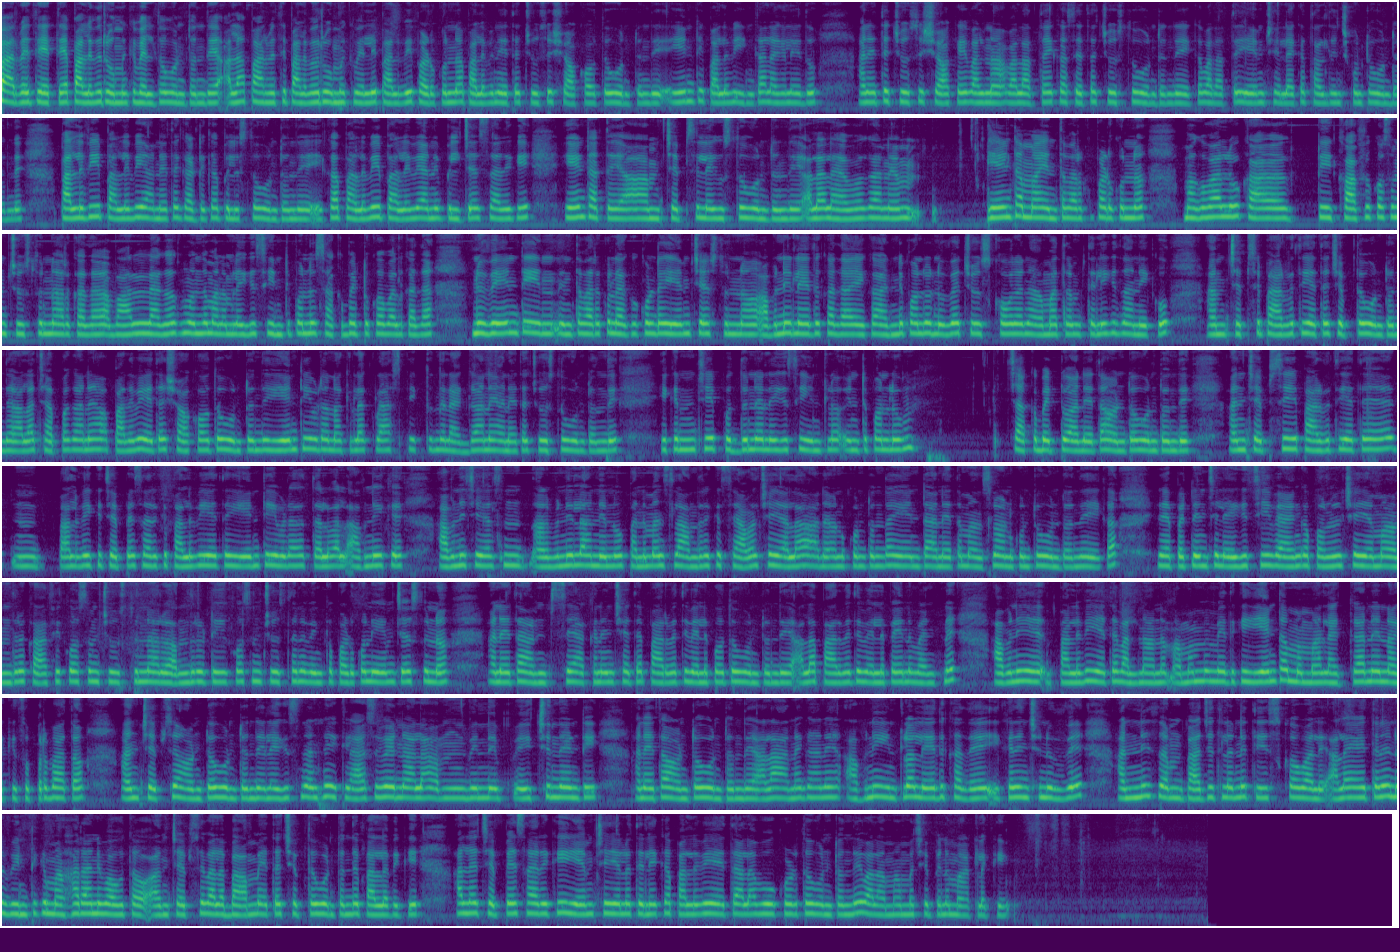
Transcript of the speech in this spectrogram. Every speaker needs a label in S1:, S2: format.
S1: పార్వతి అయితే పల్లవి రూమ్కి వెళ్తూ ఉంటుంది. అలా పార్వతి పల్లవి రూమ్కి వెళ్ళి పల్లవి పడుకున్న పల్లవిని అయితే చూసి షాక్ అవుతూ ఉంటుంది. ఏంటి పల్లవి ఇంకా లగలేదు? అని అయితే చూసి షాక్ అయ్యి వాళ్ళ వాళ్ళ అత్తయ్య కాసేత చూస్తూ ఉంటుంది. ఇక వాళ్ళ అత్తయ్య ఏం చేయలేక తలదించుకుంటూ ఉంటుంది. పల్లవి పల్లవి అనేది గట్టిగా పిలుస్తూ ఉంటుంది. ఇక పల్లవి పల్లవి అని పిలిచేసరికి ఏంటి అత్తయ్య? చెప్పి లెగుస్తూ ఉంటుంది. అలా లేవగానే ఏంటమ్మా ఇంతవరకు పడుకున్న మగవాళ్ళు కా టీ కాఫీ కోసం చూస్తున్నారు కదా. వాళ్ళు లెగక ముందు మనం లెగిసి ఇంటి పనులు సగబెట్టుకోవాలి కదా. నువ్వేంటి ఇంతవరకు లెగకుండా ఏం చేస్తున్నావు? అవన్నీ లేదు కదా. ఇక అన్ని పనులు నువ్వే చూసుకోవాలని ఆ మాత్రం తెలియదా నీకు? అని చెప్పి పార్వతి అయితే చెప్తూ ఉంటుంది. అలా చెప్పగానే ఆ పదవి అయితే షాక్ అవుతూ ఉంటుంది. ఏంటి ఇవిడ నాకు ఇలా క్లాస్ పీక్తుంది లెగ్గానే? అని అయితే చూస్తూ ఉంటుంది. ఇక నుంచి పొద్దున్నే లెగిసి ఇంట్లో ఇంటి పనులు చక్కబెట్టు అనేత అంటూ ఉంటుంది. అని చెప్పి పార్వతి అయితే పల్లవికి చెప్పేసరికి పల్లవి అయితే ఏంటి ఇవిడ తెలవాలి అవనికి అవని చేయాల్సిన అవనిలా నేను పని మనసులో అందరికీ సేవలు చేయాలా అని అనుకుంటుందా ఏంటా అనేది మనసులో అనుకుంటూ ఉంటుంది. ఇక రేపటి నుంచి లేగిచి వేగంగా పనులు చేయమా అందరూ కాఫీ కోసం చూస్తున్నారు అందరూ టీ కోసం చూస్తే ఇంకా పడుకొని ఏం చేస్తున్నావు అని అంటే అక్కడి నుంచి అయితే పార్వతి వెళ్ళిపోతూ ఉంటుంది. అలా పార్వతి వెళ్ళిపోయిన వెంటనే అవని పల్లవి అయితే వాళ్ళ నాన్న అమ్మమ్మ మీదకి ఏంటమ్మమ్మ లెగ్గానే నాకు సుప్రభాతం అని చెప్పి అంటూ ఉంటుంది. లెగిసిన వెంటనే ఈ క్లాస్ వినాలా విన్ని ఇచ్చిందేంటి? అని అయితే అంటూ ఉంటుంది. అలా అనగానే అవని ఇంట్లో లేదు కదే ఇక నుంచి నువ్వే అన్ని బాధ్యతలన్నీ తీసుకోవాలి. అలా అయితేనే నువ్వు ఇంటికి మహారాణి అవుతావు అని చెప్పి వాళ్ళ బామ్మ అయితే చెప్తూ ఉంటుంది పల్లవికి. అలా చెప్పేసరికి ఏం చేయాలో తెలియక పల్లవి అయితే అలా ఊకొడుతూ ఉంటుంది వాళ్ళ అమ్మమ్మ చెప్పిన మాటలకి.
